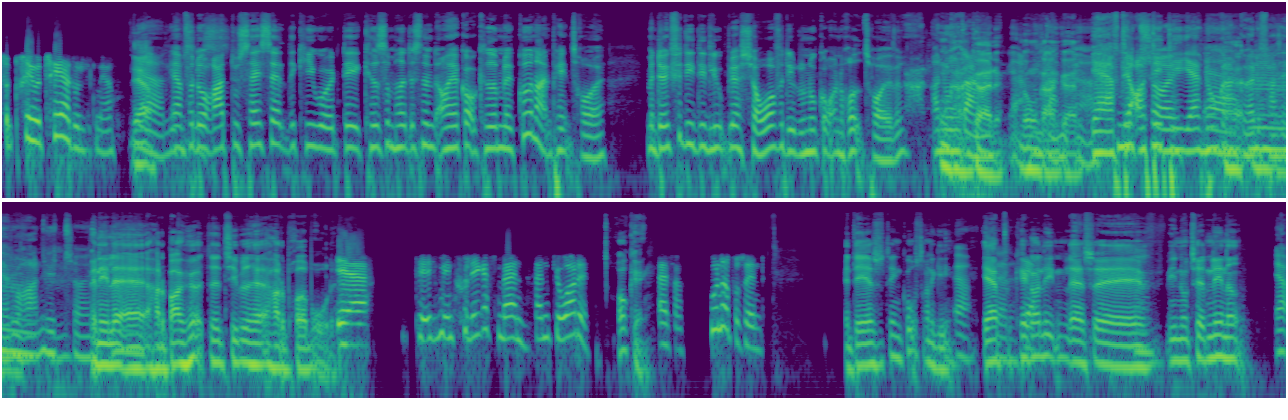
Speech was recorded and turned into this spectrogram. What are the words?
Så prioriterer du lidt mere. Ja. ja for du har ret. Du sagde selv, det keyword, det er kedsomhed. Det er sådan, åh, jeg går og keder mig lidt. Gud, nej, en pæn trøje. Men det er jo ikke, fordi dit liv bliver sjovere, fordi du nu går en rød trøje, vel? Og Nogle gange gør det. Nogle gange gør det. Ja, det, og det er det. Ja, nogle tøj. gange gør det Ja. faktisk. Ja, du har ret. Nyt tøj. Pernille, er, har du bare hørt det tippet her? Har du prøvet at bruge det? Ja, det er min kollegas mand. Han gjorde det. Okay. Altså, 100 procent. Men det, jeg synes, det er en god strategi. Ja, jeg det det. kan Ja. godt lide den. Lad os, øh, vi noterer den lige ned. Ja.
